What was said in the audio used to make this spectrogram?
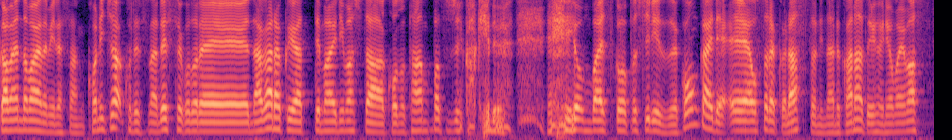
画面の前の皆さん、こんにちは、小鉄なです。ということで、長らくやってまいりました、この単発銃×え4倍スコープシリーズ。今回で、えー、おそらくラストになるかなというふうに思います。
